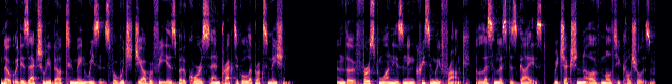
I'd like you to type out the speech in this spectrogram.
No, it is actually about two main reasons for which geography is but a coarse and practical approximation. And the first one is an increasingly frank, less and less disguised, rejection of multiculturalism.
